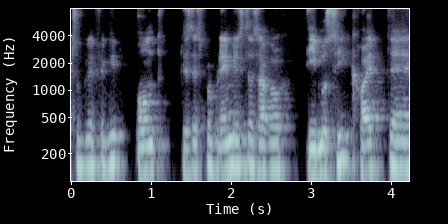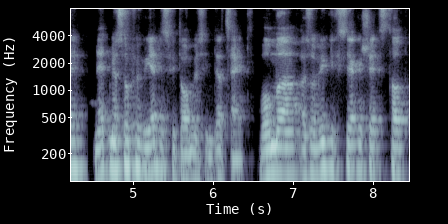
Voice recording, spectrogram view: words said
Zugriffe gibt. Und dieses Problem ist, dass einfach die Musik heute nicht mehr so viel wert ist wie damals in der Zeit, wo man also wirklich sehr geschätzt hat,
